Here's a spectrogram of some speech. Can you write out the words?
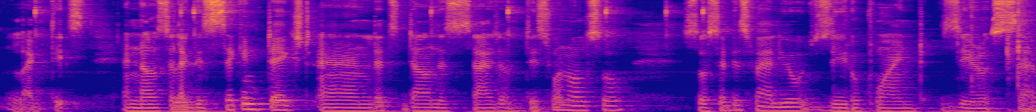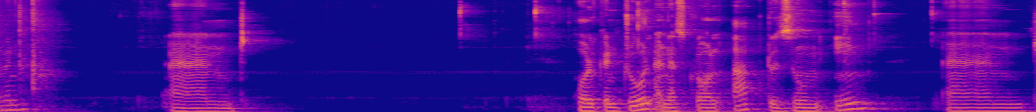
like this. And now select the second text and let's down the size of this one also. So set this value 0.07 and hold control and scroll up to zoom in. And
